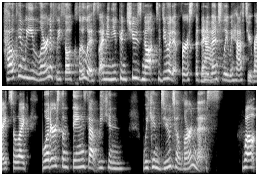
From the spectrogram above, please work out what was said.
how can we learn if we feel clueless? I mean, you can choose not to do it at first, but then yeah. eventually we have to, right? So like what are some things that we can we can do to learn this? Well,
